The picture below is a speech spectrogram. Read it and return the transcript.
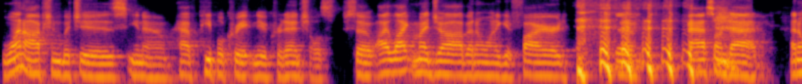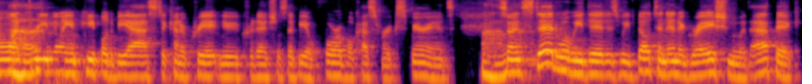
one option which is you know have people create new credentials. So i like my job. I don't want to get fired. So pass on that. I don't want uh-huh. 3 million people to be asked to kind of create new credentials. That'd be a horrible customer experience. Uh-huh. so instead what we did is we built an integration with epic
